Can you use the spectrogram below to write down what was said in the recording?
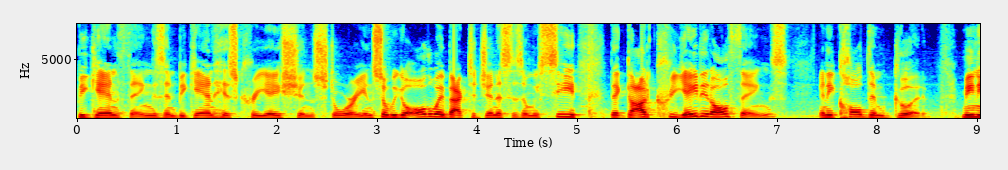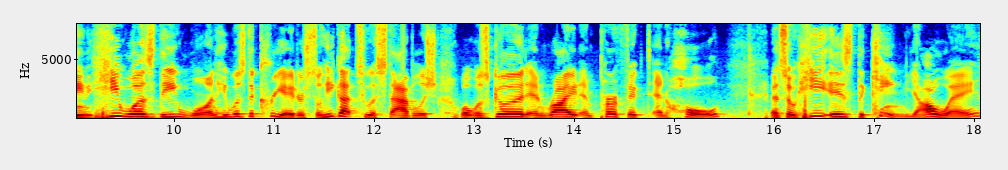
began things and began his creation story. And so, we go all the way back to Genesis and we see that God created all things and he called them good meaning he was the one, he was the creator, so he got to establish what was good and right and perfect and whole. And so he is the king. Yahweh,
